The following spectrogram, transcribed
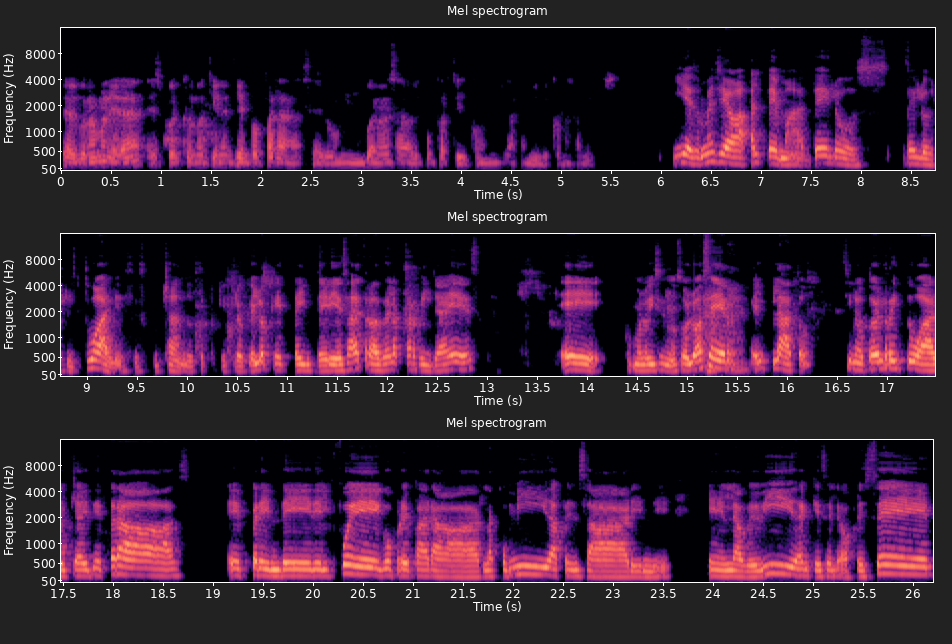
de alguna manera es porque uno tiene tiempo para hacer un buen asado y compartir con la familia y con los amigos. Y eso me lleva al tema de los, de los rituales, escuchándote, porque creo que lo que te interesa detrás de la parrilla es, eh, como lo dices, no solo hacer el plato, sino todo el ritual que hay detrás, eh, prender el fuego, preparar la comida, pensar en, eh, en la bebida, en qué se le va a ofrecer,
